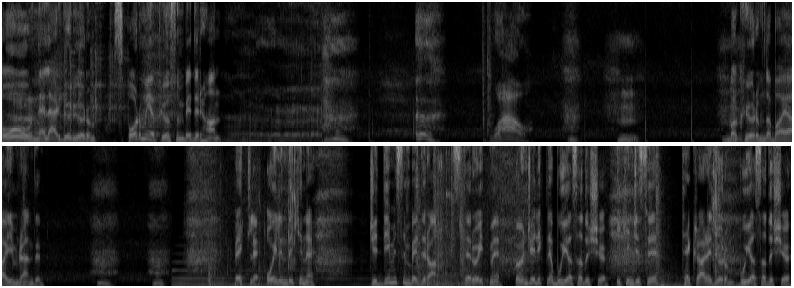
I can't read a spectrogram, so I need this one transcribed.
Oo neler görüyorum. Spor mu yapıyorsun Bedirhan? Wow. Bakıyorum da bayağı imrendin. Bekle, o elindeki ne? Ciddi misin Bedirhan? Steroid mi? Öncelikle bu yasa dışı. İkincisi, tekrar ediyorum, bu yasa dışı.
